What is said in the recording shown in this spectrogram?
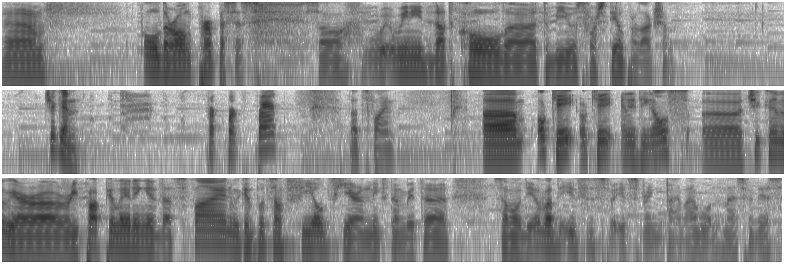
um, all the wrong purposes. So we, we need that coal uh, to be used for steel production. Chicken. That's fine. Um, okay, okay, anything else? Uh, chicken, we are uh, repopulating it, that's fine. We can put some fields here and mix them with uh, some of the... But it's it's springtime, I won't mess with this.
